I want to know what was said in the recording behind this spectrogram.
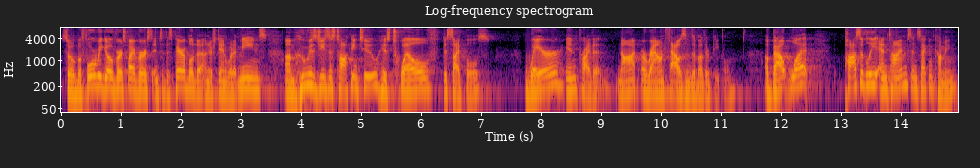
So, before we go verse by verse into this parable to understand what it means, um, who is Jesus talking to? His 12 disciples. Where? In private, not around thousands of other people. About what? Possibly end times and second coming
